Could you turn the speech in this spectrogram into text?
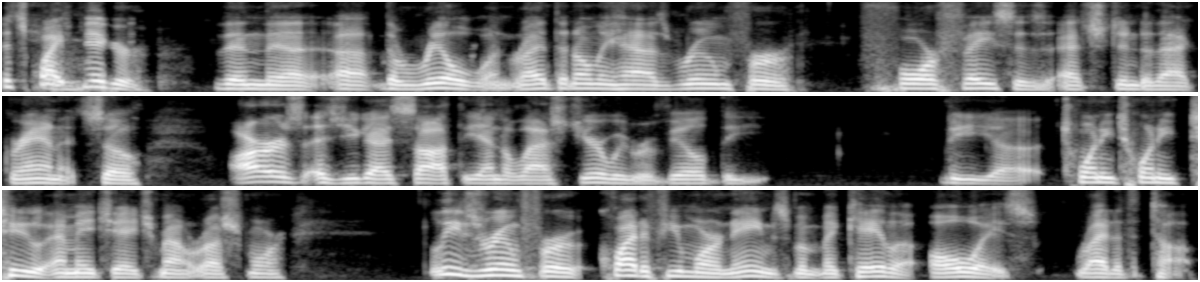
It's quite mm-hmm. bigger than the uh, the real one, right? That only has room for four faces etched into that granite. So ours, as you guys saw at the end of last year, we revealed the the uh, 2022 MHH Mount Rushmore leaves room for quite a few more names, but Michaela always right at the top.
